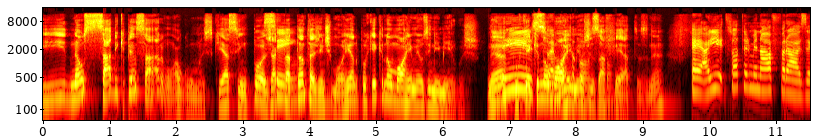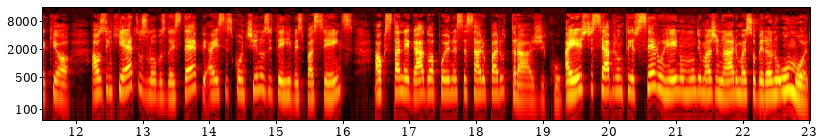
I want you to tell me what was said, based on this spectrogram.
E não sabe que pensaram algumas. Que é assim, pô, já que tá Sim. tanta gente morrendo, por que, que não morrem meus inimigos? Né? por que, que Isso, não é morrem meus bom desafetos, né? É, aí, só terminar a frase aqui, ó. Aos inquietos lobos da estepe, a esses contínuos e terríveis pacientes, ao que está negado o apoio necessário para o trágico. A este se abre um terceiro reino, um mundo imaginário mais soberano, o humor.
